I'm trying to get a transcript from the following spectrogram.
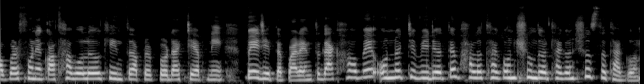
অপার ফোনে কথা বলেও কিন্তু আপনার প্রোডাক্টটি আপনি পেয়ে যেতে পারেন। তো দেখা হবে অন্য একটি ভিডিওতে ভালো থাকুন, সুন্দর থাকুন, সুস্থ থাকুন।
